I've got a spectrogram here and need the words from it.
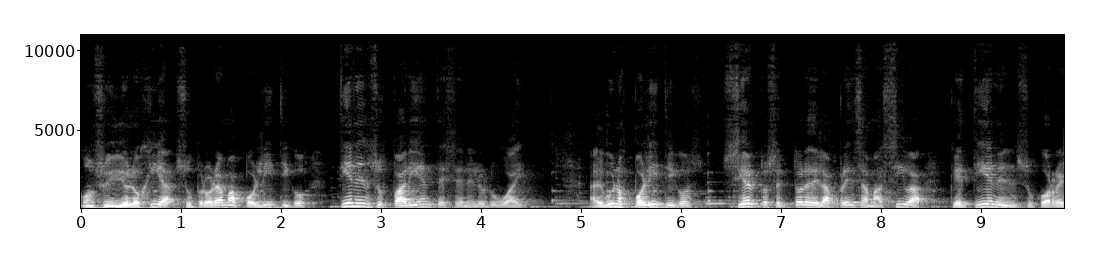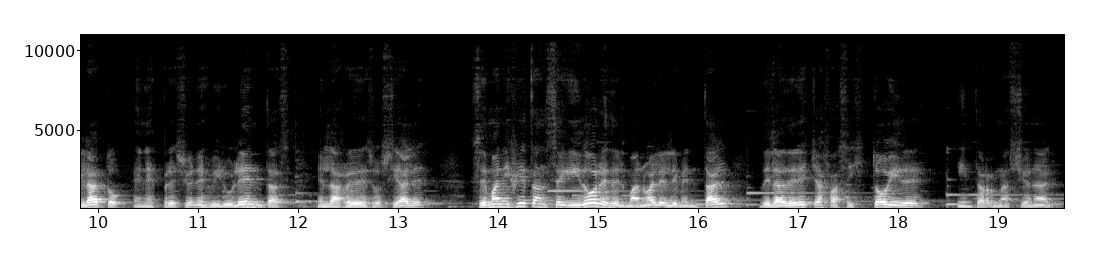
con su ideología, su programa político, tienen sus parientes en el Uruguay. Algunos políticos, ciertos sectores de la prensa masiva que tienen su correlato en expresiones virulentas en las redes sociales, se manifiestan seguidores del manual elemental de la derecha fascistoide internacional.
